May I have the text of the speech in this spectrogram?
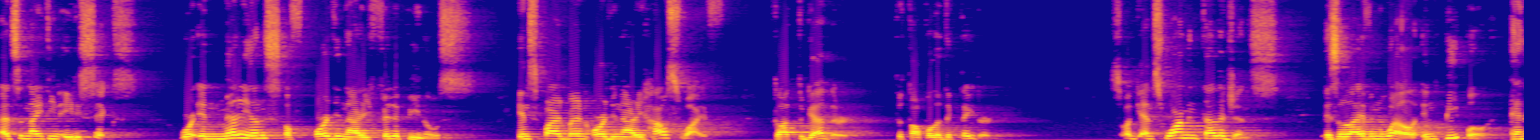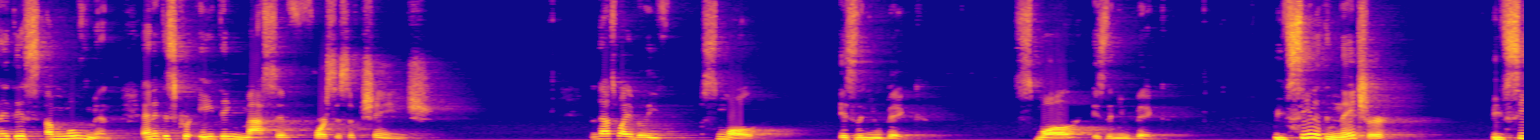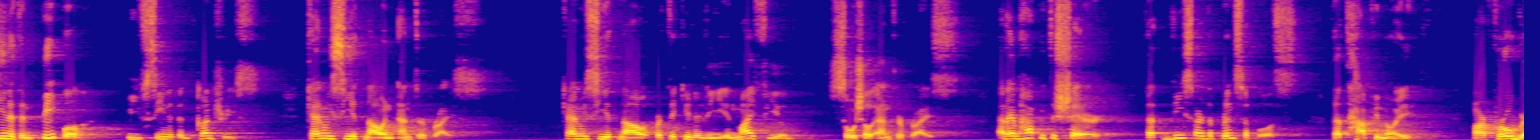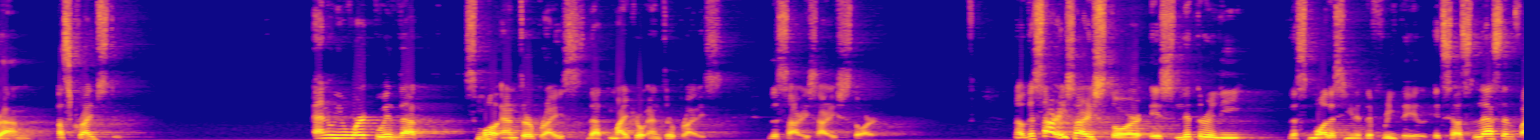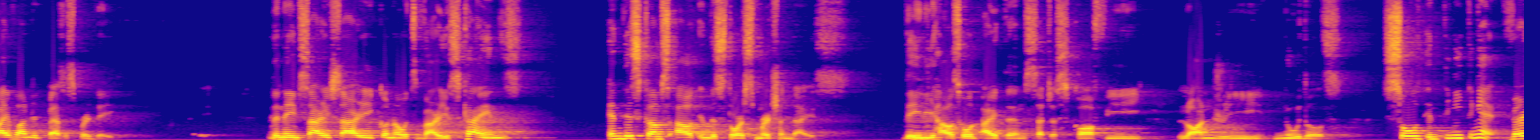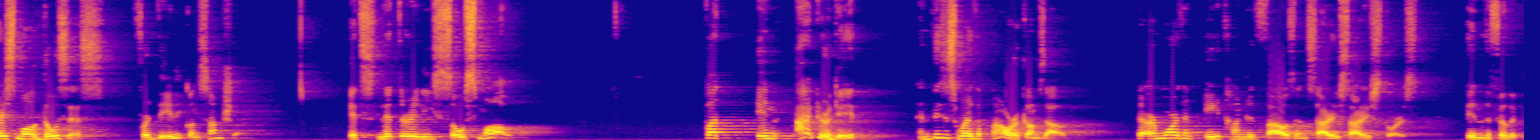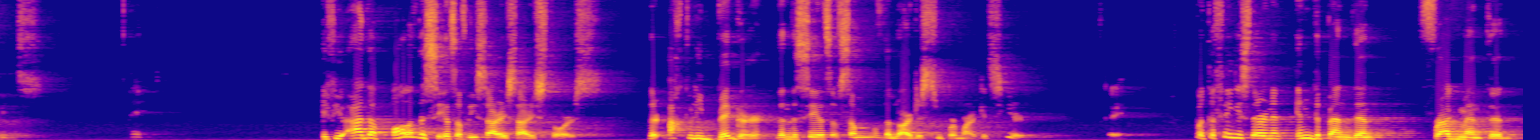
That's in 1986, wherein millions of ordinary Filipinos, inspired by an ordinary housewife, got together to topple a dictator. So again, swarm intelligence is alive and well in people, and it is a movement, and it is creating massive forces of change. And that's why I believe small is the new big. Small is the new big. We've seen it in nature, we've seen it in people, we've seen it in countries. Can we see it now in enterprise? Can we see it now, particularly in my field, social enterprise? And I'm happy to share that these are the principles that Hapinoy, our program, ascribes to. And we work with that small enterprise, that micro enterprise, the Sari Sari store. Now, the Sari Sari store is literally the smallest unit of retail. It sells less than 500 pesos per day. The name Sari Sari connotes various kinds, and this comes out in the store's merchandise. Daily household items such as coffee, laundry, noodles, sold in tingi-tingi, very small doses for daily consumption. It's literally so small. But in aggregate, and this is where the power comes out, there are more than 800,000 sari-sari stores in the Philippines. If you add up all of the sales of these sari-sari stores, they're actually bigger than the sales of some of the largest supermarkets here. But the thing is, they're in an independent, fragmented,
